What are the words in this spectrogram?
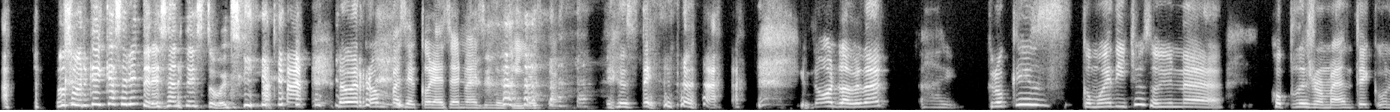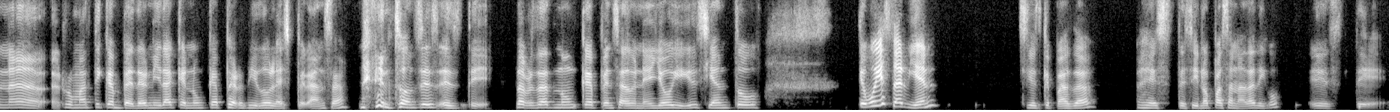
Vamos a ver qué hay que hacer interesante esto, Betsy. no me rompas el corazón más lo que ya está. Este... no, la verdad, ay, creo que es, como he dicho, soy una hopeless romantic, una romántica empedernida que nunca he perdido la esperanza. Entonces, este, la verdad, nunca he pensado en ello y siento que voy a estar bien, si es que pasa, este, si no pasa nada, digo, este,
